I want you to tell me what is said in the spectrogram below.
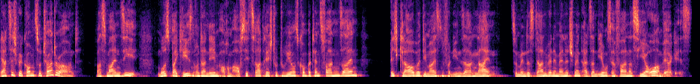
Herzlich willkommen zu Turnaround. Was meinen Sie? Muss bei Krisenunternehmen auch im Aufsichtsrat Restrukturierungskompetenz vorhanden sein? Ich glaube, die meisten von Ihnen sagen nein. Zumindest dann, wenn im Management ein sanierungserfahrener CIO am Werke ist.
